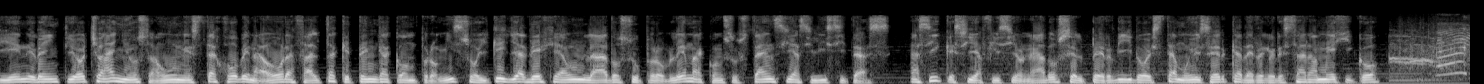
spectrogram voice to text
tiene 28 años aún está joven ahora falta que tenga compromiso y que ya deje a un lado su problema con sustancias ilícitas. Así que si aficionados el perdido está muy cerca de regresar a México. ¡Ay,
